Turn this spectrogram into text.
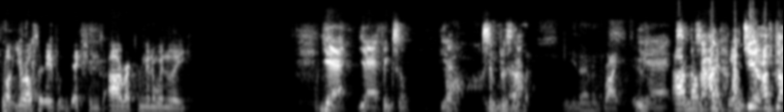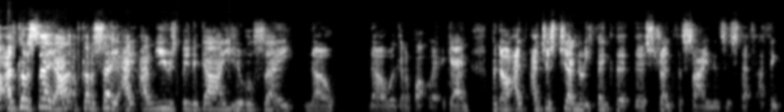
But you're also here for predictions. I reckon I'm going to win the league. Yeah, yeah, I think so. Yeah, Oh, simple as that. Unanimous. Right. Yeah, I'm simple as not that. playing I, I've, the ju- game. I've got, I've got to say, I, I've got to say, I, I'm usually the guy who will say no, no, we're going to bottle it again. But no, I, I just generally think that the strength of signings and stuff. I think,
